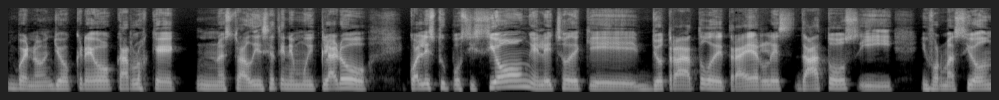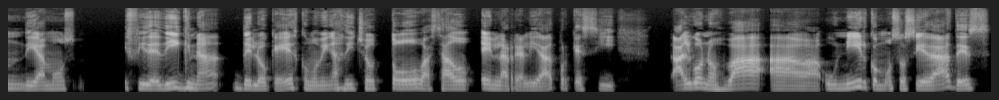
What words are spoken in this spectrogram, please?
Bueno, yo creo, Carlos, que nuestra audiencia tiene muy claro cuál es tu posición, el hecho de que yo trato de traerles datos y información, digamos, fidedigna de lo que es, como bien has dicho, todo basado en la realidad, porque si algo nos va a unir como sociedad es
